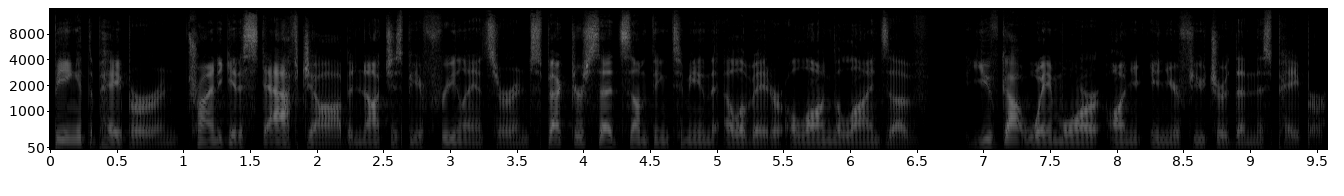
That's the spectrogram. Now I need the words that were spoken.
being at the paper and trying to get a staff job and not just be a freelancer. And Spector said something to me in the elevator along the lines of, You've got way more on in your future than this paper.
